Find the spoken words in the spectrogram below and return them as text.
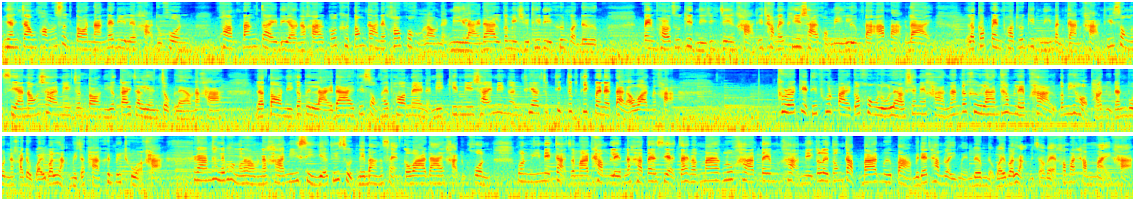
ยังจำความรู้สึกตอนนั้นได้ดีเลยค่ะ ทุกคน ความตั้งใจเดียวนะคะ ก็คือต้องการในครอบครัวของเราเนี่ยมีรายได้แล้วก็มีชีวิตที่ดีขึ้นกว่าเดิม เป็นเพราะธุรกิจนี้จริง ๆ ค่ะ ที่ทำให้พี่ชายของเมย์ลืมตาอ้าปากได้ แล้วก็เป็นพอธุรกิจนี้เหมือนกันค่ะ ที่ส่งเสียน้องชายเมย์จนตอนนี้ก็ใกล้จะเรียนจบแล้วนะคะ แล้วตอนนี้ก็เป็นรายได้ที่ส่งให้พ่อแม่เนี่ยมีกินมีใช้มีเงินเที่ยวจุกจิกจุกจิกไปในแต่ละวันค่ะ ธุรกิจที่พูดไปก็คงรู้แล้วใช่ไหมคะ นั่นก็คือร้านทำเล็บค่ะ แล้วก็มีหอพักอยู่ด้านบนนะคะ เดี๋ยวไว้วันหลังเมย์จะพาขึ้นไปทัวร์ค่ะ ร้านทำเล็บของเรานะคะ มีสีเยอะที่สุดในบางแสนก็ว่าได้ค่ะทุกคน วันนี้เมย์กะจะมาทำเล็บนะคะ แต่เสียใจมากๆ ลูกค้าเต็มค่ะ เมย์ก็เลยต้องกลับบ้านมือเปล่าไม่ได้ทำอะไรอีกเหมือนเดิม เดี๋ยวไว้วันหลังเมย์จะแวะเข้ามาทำใหม่ค่ะ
